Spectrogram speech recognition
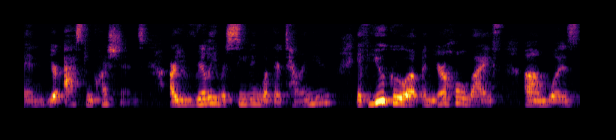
and you're asking questions, are you really receiving what they're telling you? If you grew up and your whole life um, was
